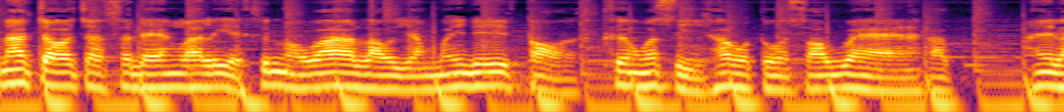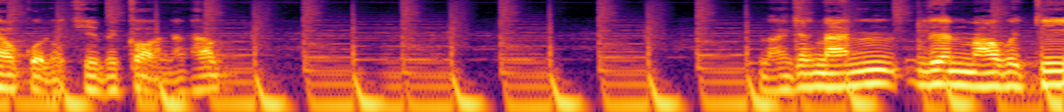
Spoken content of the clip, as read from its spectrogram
หน้าจอจะแสดงรายละเอียดขึ้นมาว่าเรายังไม่ได้ต่อเครื่องวัดสีเข้ากับตัวซอฟต์แวร์นะครับ ให้เรากดโอเคไปก่อนนะครับ หลังจากนั้นเลื่อนเมาส์ไปที่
